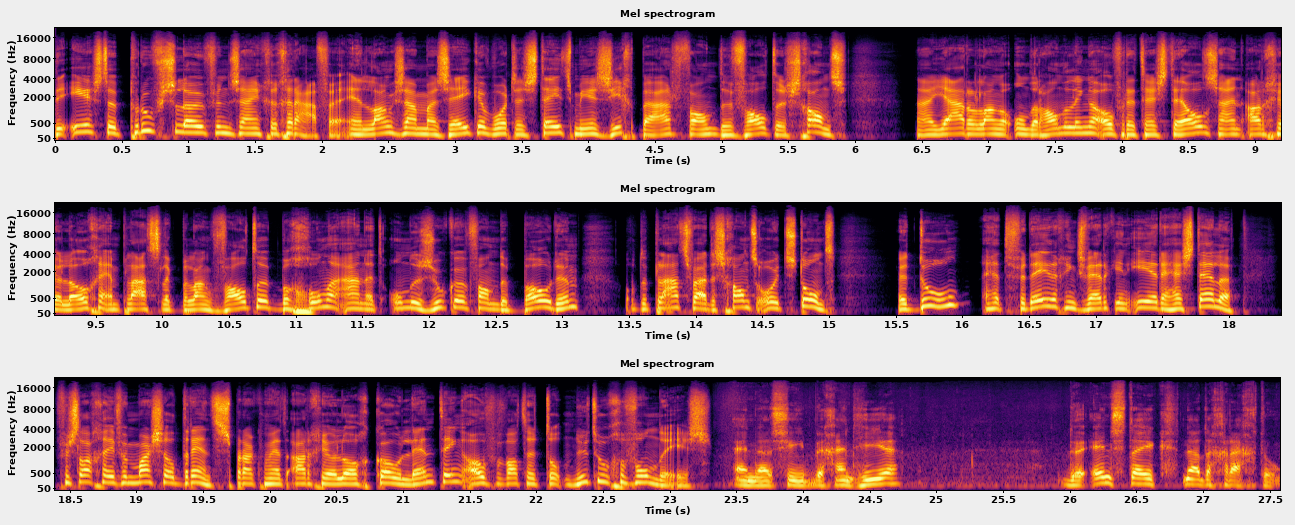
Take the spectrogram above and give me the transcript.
De eerste proefsleuven zijn gegraven en langzaam maar zeker wordt er steeds meer zichtbaar van de Valterschans. Na jarenlange onderhandelingen over het herstel zijn archeologen en plaatselijk belang Valten begonnen aan het onderzoeken van de bodem op de plaats waar de schans ooit stond. Het doel? Het verdedigingswerk in ere herstellen. Verslaggever Marcel Drent sprak met archeoloog Co Lenting over wat er tot nu toe gevonden is. En als je begint hier de insteek naar de gracht toe.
